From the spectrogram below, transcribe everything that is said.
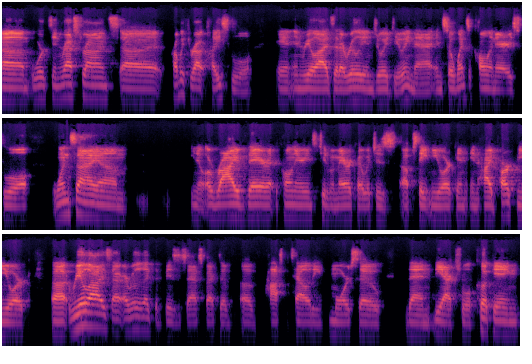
um, worked in restaurants uh, probably throughout high school and, and realized that I really enjoyed doing that. And so went to culinary school. Once I um, you know, arrived there at the Culinary Institute of America, which is upstate New York in, in Hyde Park, New York, uh, realized I, I, really like the business aspect of, of hospitality more so than the actual cooking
